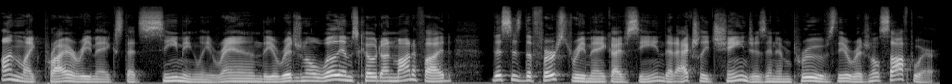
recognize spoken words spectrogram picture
Unlike prior remakes that seemingly ran the original Williams code unmodified, this is the first remake I've seen that actually changes and improves the original software,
